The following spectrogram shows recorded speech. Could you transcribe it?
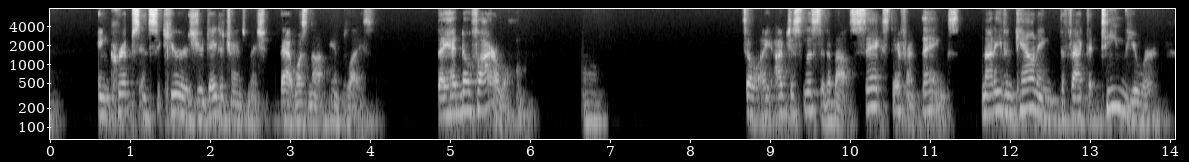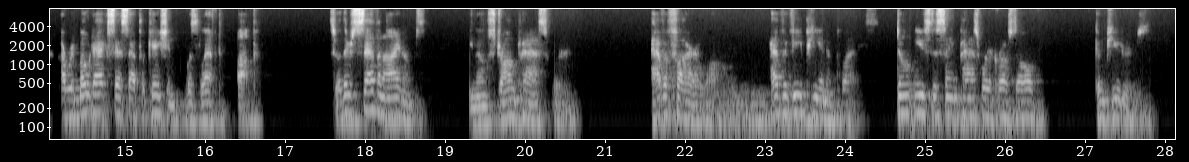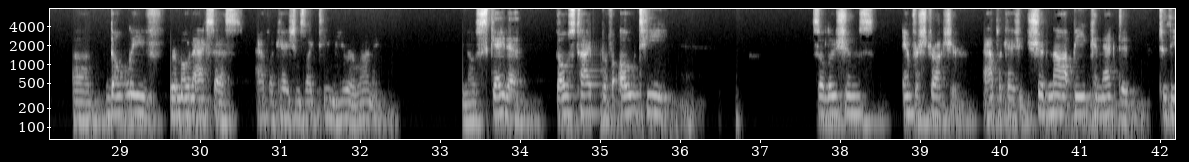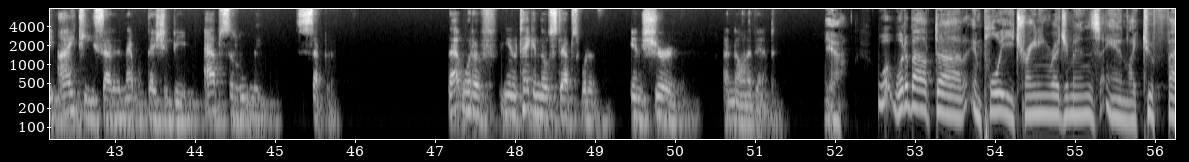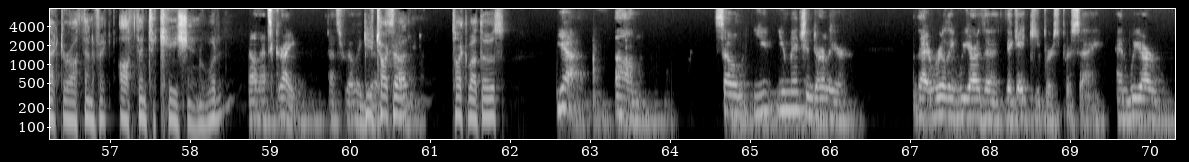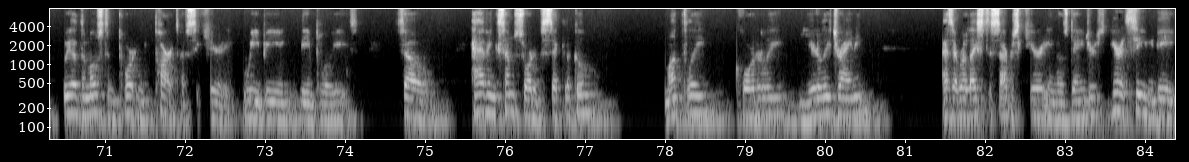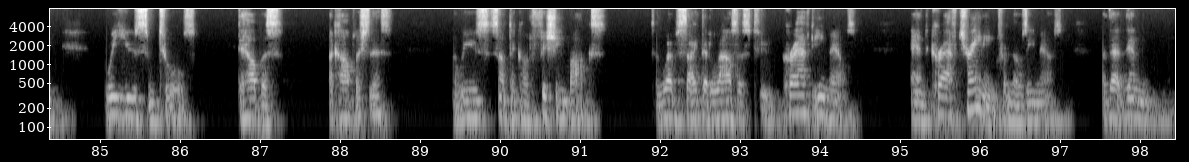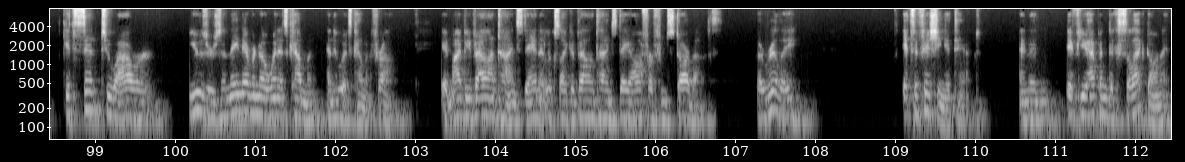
encrypts and secures your data transmission. That was not in place. They had no firewall. Um, so I, have just listed about six different things, not even counting the fact that TeamViewer, a remote access application, was left up. So there's seven items, you know, strong password, have a firewall, have a VPN in place, don't use the same password across all computers. Uh, don't leave remote access applications like TeamViewer running. You know, SCADA, those type of OT solutions, infrastructure, application should not be connected to the IT side of the network. They should be absolutely separate. That would have, you know, taking those steps would have ensured a non-event. Yeah. What, what about uh, employee training regimens and like two factor authentic, authentication? What? No, that's great. That's really good. You talk so, about talk about those. Yeah. Um, so you you mentioned earlier that really we are the the gatekeepers per se, and we are we are the most important part of security. We being the employees. So having some sort of cyclical monthly, quarterly, yearly training as it relates to cybersecurity and those dangers. Here at CUD, we use some tools to help us accomplish this. We use something called Phishing Box. It's a website that allows us to craft emails and craft training from those emails that then gets sent to our users, and they never know when it's coming and who it's coming from. It might be Valentine's Day, and it looks like a Valentine's Day offer from Starbucks, but really, it's a phishing attempt. And then if you happen to select on it,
